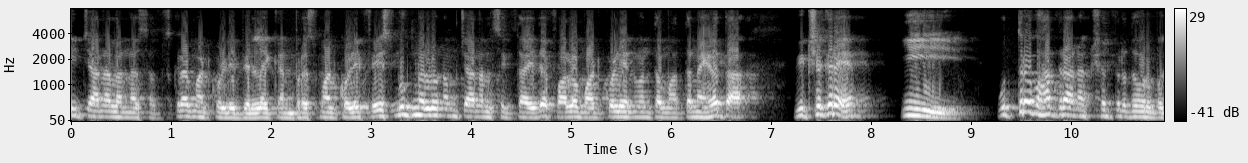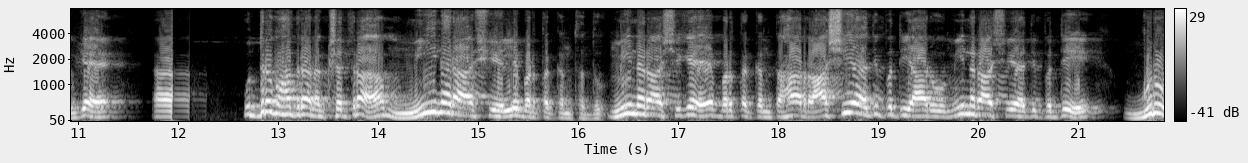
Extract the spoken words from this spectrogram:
ಈ ಚಾನಲ್ ಅನ್ನ ಸಬ್ಸ್ಕ್ರೈಬ್ ಮಾಡ್ಕೊಳ್ಳಿ ಬೆಲ್ ಐಕನ್ ಪ್ರೆಸ್ ಮಾಡ್ಕೊಳ್ಳಿ. ಫೇಸ್ಬುಕ್ ನಲ್ಲೂ ನಮ್ಮ ಚಾನಲ್ ಸಿಗ್ತಾ ಇದೆ. ಫಾಲೋ ಮಾಡ್ಕೊಳ್ಳಿ ಅನ್ನುವಂತ ಮಾತನ್ನ ಹೇಳ್ತಾ ವೀಕ್ಷಕರೇ, ಈ ಉತ್ತರ ನಕ್ಷತ್ರದವರ ಬಗ್ಗೆ ಉತ್ತರ ಭಾದ್ರಾ ನಕ್ಷತ್ರ ಮೀನ ರಾಶಿಯಲ್ಲಿ ಬರ್ತಕ್ಕಂಥದ್ದು. ಮೀನ ರಾಶಿಗೆ ಬರ್ತಕ್ಕಂತಹ ರಾಶಿಯ ಅಧಿಪತಿ ಯಾರು? ಮೀನ ರಾಶಿಯ ಅಧಿಪತಿ ಗುರು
